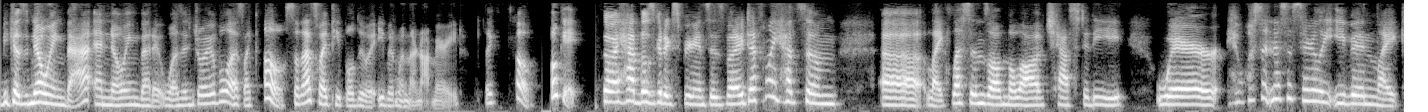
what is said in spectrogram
Because knowing that and knowing that it was enjoyable, I was like, oh, so that's why people do it even when they're not married. Like, oh, okay. So I had those good experiences, but I definitely had some uh, like lessons on the law of chastity where it wasn't necessarily even like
